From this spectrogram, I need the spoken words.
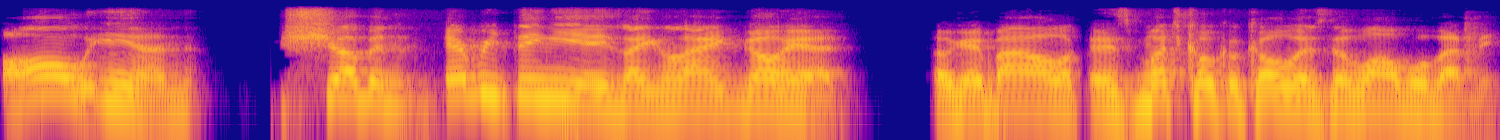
all in, shoving everything he is like, like, go ahead. Okay, buy all as much Coca-Cola as the law will let me.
